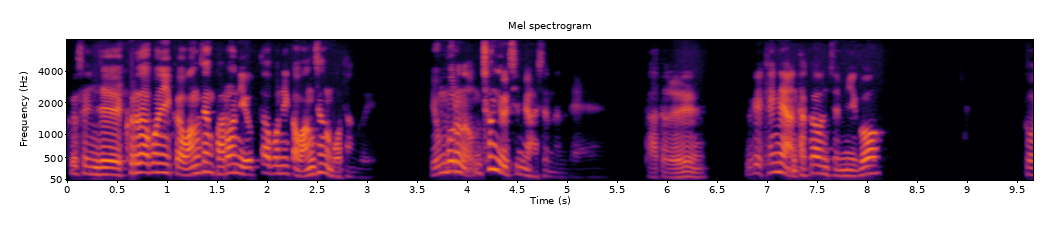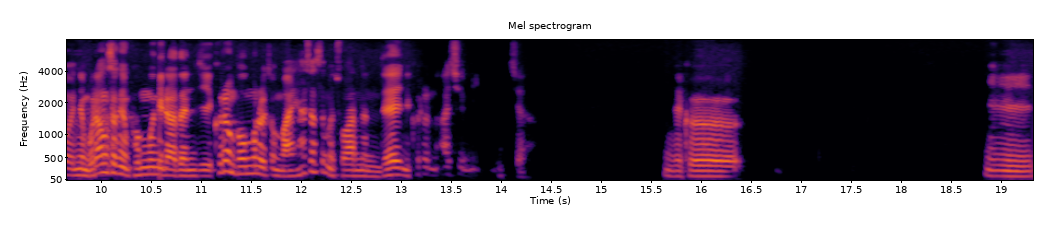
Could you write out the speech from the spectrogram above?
그래서 이제 그러다 보니까 왕생 발언이 없다 보니까 왕생을 못 한 거예요. 연불은 엄청 열심히 하셨는데, 다들. 그게 굉장히 안타까운 점이고, 또 이제 무량성의 법문이라든지 그런 법문을 좀 많이 하셨으면 좋았는데, 그런 아쉬움이 있죠. 이제 그, 이,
